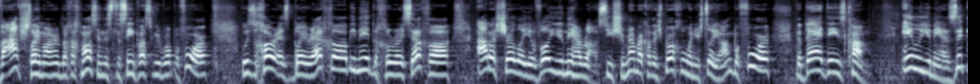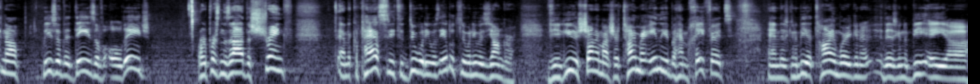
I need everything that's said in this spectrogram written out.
And this is the same passage we brought before. So you should remember Kadosh Baruch Hu when you're still young, before the bad days come. These are the days of old age, where a person does not have the strength and the capacity to do what he was able to do when he was younger. And there's going to be a time where gonna, there's going to be a. Uh,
